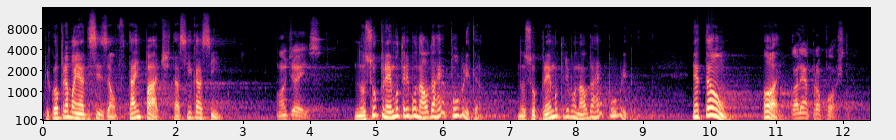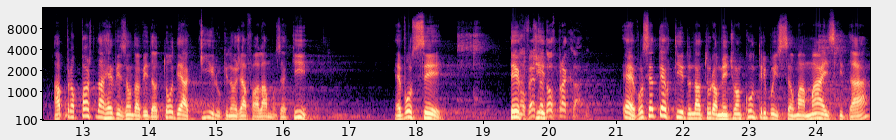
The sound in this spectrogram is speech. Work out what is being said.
Ficou para amanhã a decisão. Está empate, está 5 a 5. Onde é isso? No Supremo Tribunal da República. No Supremo Tribunal da República. Então, olha, Qual é a proposta? a proposta da revisão da vida toda é aquilo que nós já falamos aqui. É você ter tido, 99 para cá, né? é, você ter tido naturalmente uma contribuição a mais que dá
